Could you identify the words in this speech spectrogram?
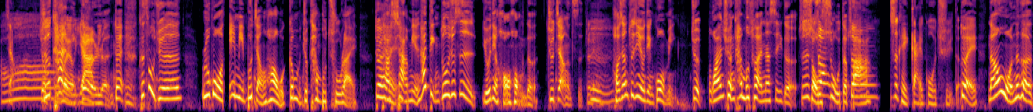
这样就是看你个人。对，可是我觉得如果 Amy 不讲的话，我根本就看不出来。对它下面，它顶多就是有点红红的，就这样子。对嗯好像最近有点过敏，就完全看不出来那是一个手就是妆术的疤。妆是可以盖过去的。对，然后我那个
